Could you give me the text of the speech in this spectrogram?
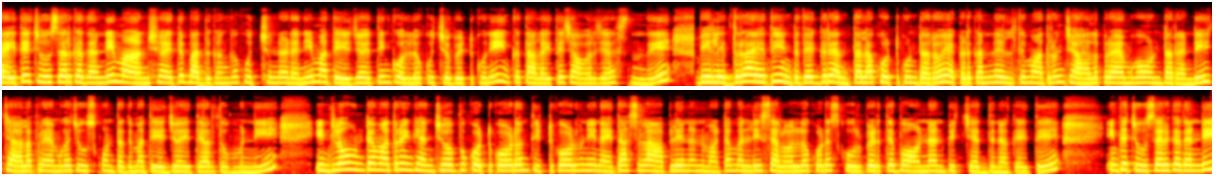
అయితే చూసారు కదండీ! మా అంశు అయితే బద్ధకంగా కూర్చున్నాడని, మా తేజ అయితే ఇంక కూర్చోబెట్టుకుని ఇంకా ఇంక తల అయితే చవరు చేస్తుంది. వీళ్ళిద్దరూ అయితే ఇంటి దగ్గర ఎంత అలా కొట్టుకుంటారో ఎక్కడికన్నా వెళ్తే మాత్రం చాలా ప్రేమగా ఉంటారండి. చాలా ప్రేమగా చూసుకుంటుంది మా తేజ అయితే వాళ్ళ తమ్ముడిని. ఇంట్లో ఉంటే మాత్రం ఇంక కొట్టుకోవడం, తిట్టుకోవడం నేనైతే అసలు ఆపలేనమాట మళ్ళీ సెలవుల్లో కూడా స్కూల్ పెడితే బాగుంది అనిపించేద్ది నాకైతే. ఇంకా చూసారు కదండీ!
